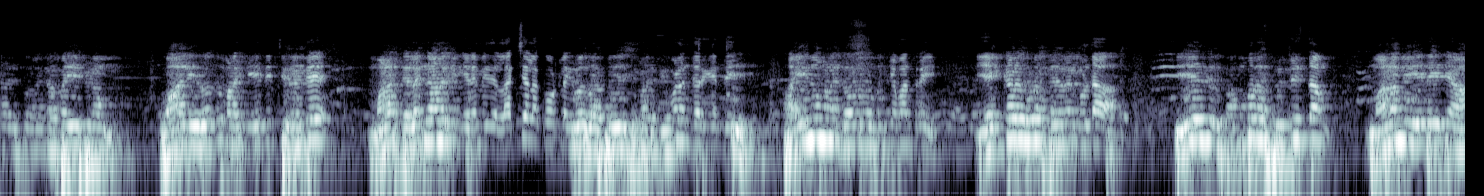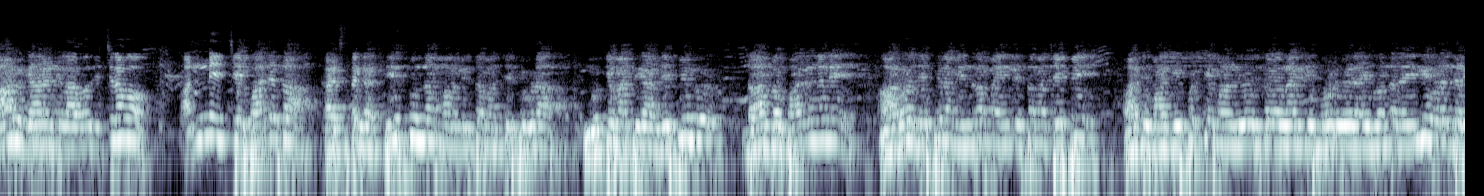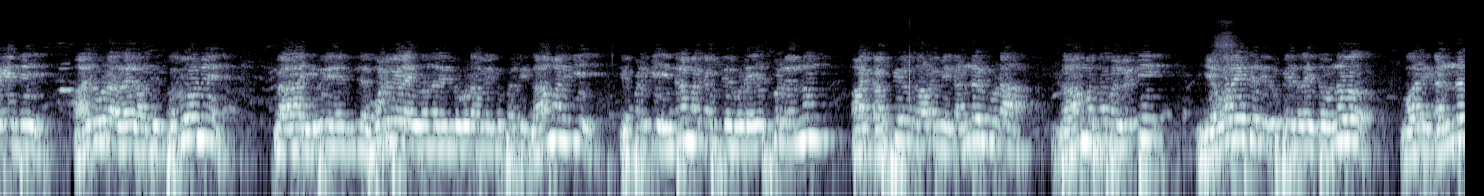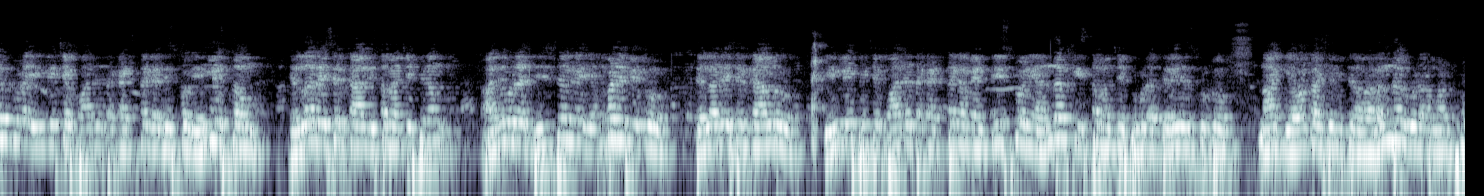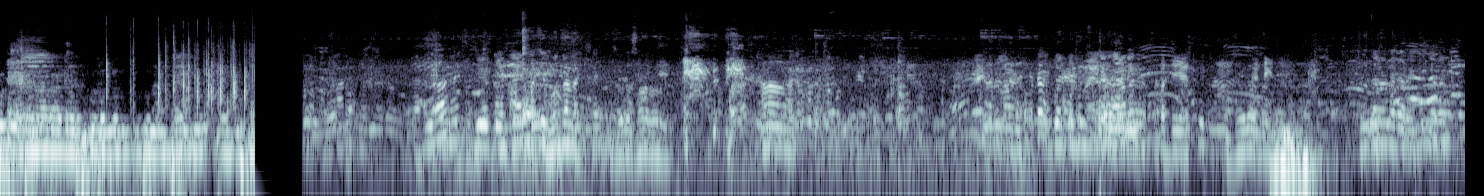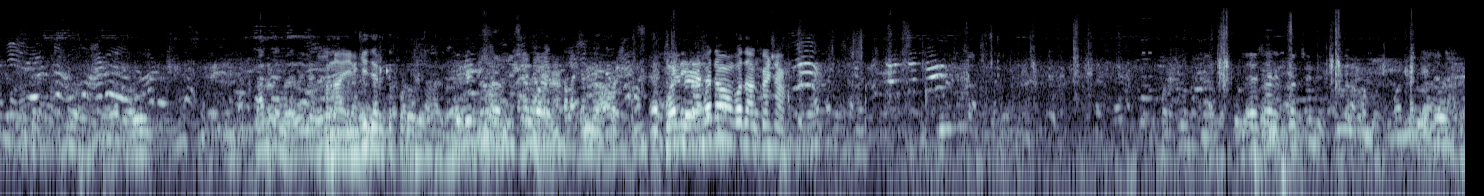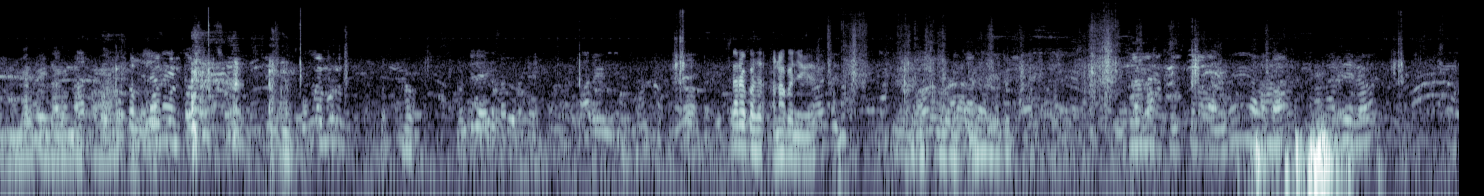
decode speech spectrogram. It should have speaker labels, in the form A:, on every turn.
A: అప్పచెప్పినాం వాళ్ళు ఈరోజు మనకి ఏది ఇచ్చిందంటే మన తెలంగాణకి ఎనిమిది లక్షల కోట్ల ఈరోజు అప్పు చేసి మనకి ఇవ్వడం జరిగింది. అయినా మన గౌరవ ముఖ్యమంత్రి ఎక్కడ కూడా బెదరకుండా ఏది సంపద సృష్టిస్తాం మనం ఏదైతే ఆరు గ్యారంటీలు ఆ రోజు ఇచ్చినామో అన్ని ఇచ్చే బాధ్యత ఖచ్చితంగా తీసుకుందాం మనం ఇస్తామని చెప్పి కూడా ముఖ్యమంత్రి గారు చెప్పిండ్రు. దాంట్లో భాగంగానే ఆ రోజు చెప్పినాం ఇంద్రమ్మ ఏం చేస్తామని చెప్పి అది మాకు ఇప్పటికే మన నియోజకవర్గానికి మూడు వేల ఐదు వందల ఇల్లు ఇవ్వడం జరిగింది. అది కూడా లేదు అతి త్వరలోనే ఇరవై మూడు వేల ఐదు వందల ఇల్లు కూడా మీకు ప్రతి గ్రామానికి ఇప్పటికే ఇంద్రమ్మ కంపెనీలు కూడా వేసుకుని ఉన్నాం. ఆ కంపెనీల ద్వారా మీకు అందరూ కూడా గ్రామ సభలు పెట్టి ఎవరైతే నిరుపేదలైతే ఉన్నారో వారికి అందరూ కూడా ఇల్లు ఇచ్చే బాధ్యత ఖచ్చితంగా తీసుకొని ఇల్లు ఇస్తాం. తెల్ల రేషన్ కార్డు ఇస్తామని చెప్పినాం. అది కూడా డిజిటల్గా ఎంబడే మీకు తెల్ల రేషన్ కార్డులు ఇల్లు ఇప్పించే బాధ్యత ఖచ్చితంగా మేము తీసుకొని అందరికి ఇస్తామని చెప్పి కూడా తెలియజేసుకుంటూ నాకు ఈ అవకాశం ఇచ్చిన వారందరూ కూడా మనస్ఫూర్తిగా ధన్యవాదాలు థ్యాంక్ యూ
B: అన్న ఎనికి జరిగితే పోతామా పోతాం కొంచెం సరే కొంచెం అన్న కొంచెం ఇవ్వు.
